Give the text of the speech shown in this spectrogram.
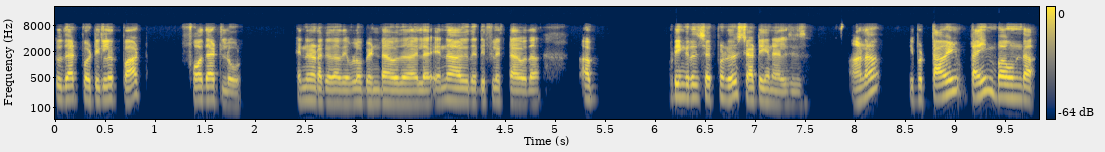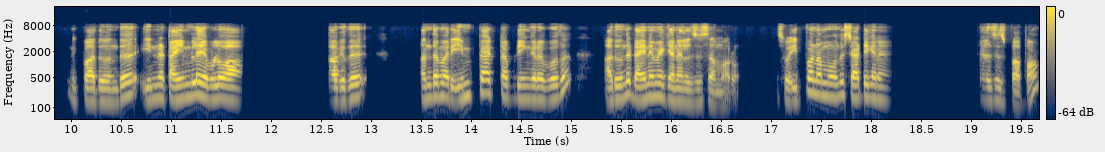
to that particular part for that load என்ன நடக்குது அது எவ்வளவு பெண்ட் ஆகுதா இல்ல என்ன ஆகுது டிஃப்ளெக்ட் ஆகுதா அப்~ அப்படிங்கறது செக் பண்றது ஸ்டாட்டிக் அனாலிசிஸ் ஆனா இப்போ டைம் டைம் பவுண்டா இப்போ அது வந்து இன்ன டைம்ல எவ்வளவு ஆ- ஆகுது அந்த மாதிரி இம்பாக்ட் அப்படிங்கிற போது அது வந்து டைனமிக் அனாலிசிஸா மாறும் ஸோ இப்போ நம்ம வந்து ஸ்டாட்டிக் அனாலிசிஸ் பார்ப்போம்.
